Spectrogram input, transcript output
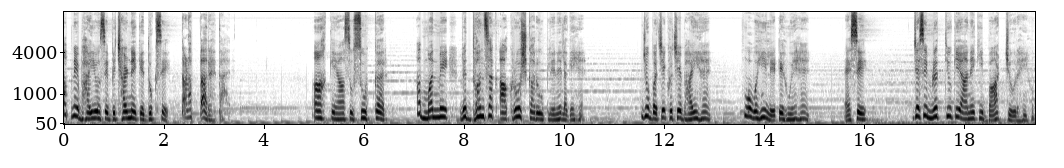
अपने भाइयों से बिछड़ने के दुख से तड़पता रहता है। आँख के आँसू सूख कर अब मन में विध्वंसक आक्रोश का रूप लेने लगे हैं। जो बचे खुचे भाई हैं, वो वहीं लेटे हुए हैं, ऐसे जैसे मृत्यु के आने की बाट जो रहे हों।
